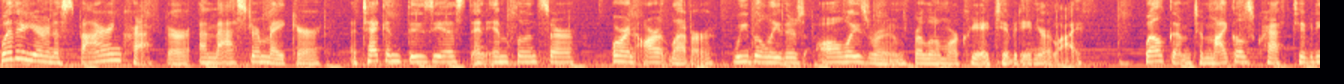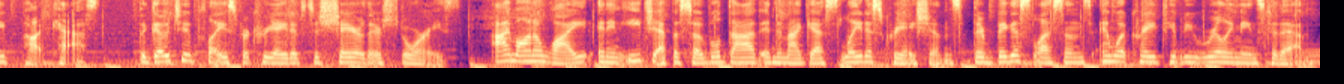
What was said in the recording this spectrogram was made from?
Whether you're an aspiring crafter, a master maker, a tech enthusiast, an influencer, or an art lover, we believe there's always room for a little more creativity in your life. Welcome to Michaels Craftivity Podcast, the go to place for creatives to share their stories. I'm Anna White, and in each episode, we'll dive into my guests' latest creations, their biggest lessons, and what creativity really means to them.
